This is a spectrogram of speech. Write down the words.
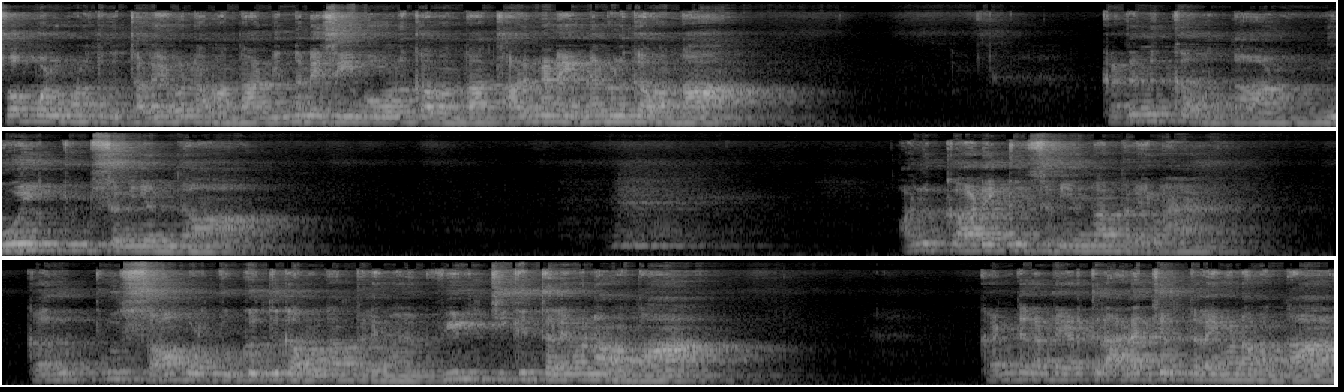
சோம்பல் குணத்துக்கு தலைவன் அவன் தான் நிந்தனை செய்பவனுக்கு அவன் தான் தலைமையான எண்ணங்களுக்கு அவன் தான் கடனுக்கு அவன் தான் நோய்க்கும் சனியன் தான் அழுக்கு அடைக்கும் சனியன் தான் தலைவன். கருப்பு சாம்பல் துக்கத்துக்கு அவன் தான் தலைவன். வீழ்ச்சிக்கு தலைவன் அவன் தான் கண்ட கண்ட இடத்துல அடைச்சல் தலைவன் அவன் தான்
